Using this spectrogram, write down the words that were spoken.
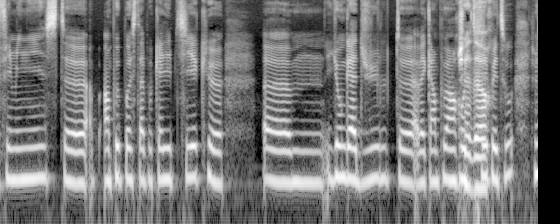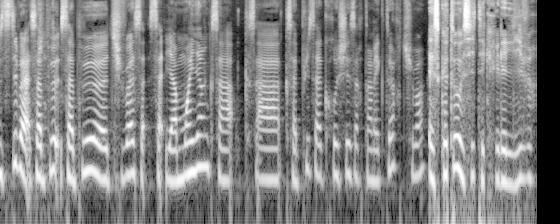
féministe, un peu post-apocalyptique euh, young adulte euh, avec un peu un road trip et tout. Je me suis dit, voilà, ça peut, ça peut euh, tu vois, il ça, il y a moyen que ça, que, ça, que ça puisse accrocher certains lecteurs, tu vois. Est-ce que toi aussi t'écris les livres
